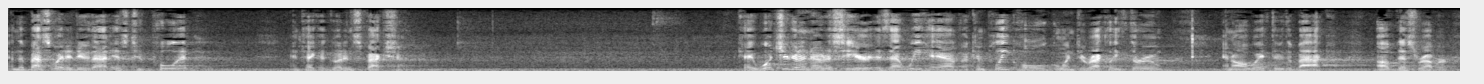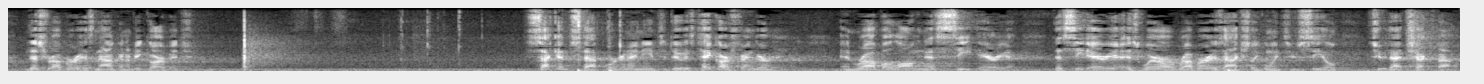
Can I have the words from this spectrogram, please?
And the best way to do that is to pull it and take a good inspection. Okay, what you're gonna notice here is that we have a complete hole going directly through and all the way through the back of this rubber. This rubber is now gonna be garbage. Second step we're gonna need to do is take our finger and rub along this seat area. This seat area is where our rubber is actually going to seal to that check valve.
